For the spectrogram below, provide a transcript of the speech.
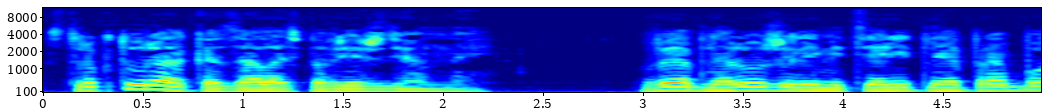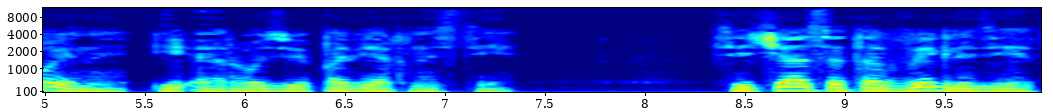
структура оказалась поврежденной. Вы обнаружили метеоритные пробоины и эрозию поверхности. Сейчас это выглядит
